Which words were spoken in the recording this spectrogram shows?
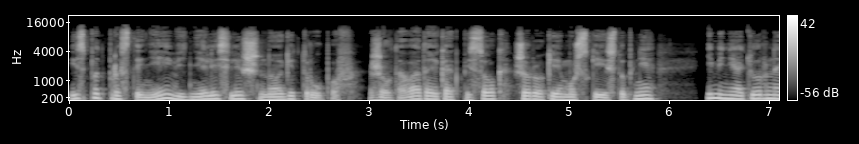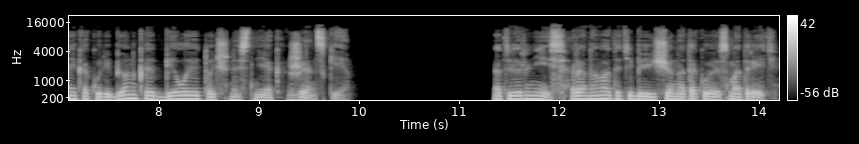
Из-под простыней виднелись лишь ноги трупов, желтоватые как песок, широкие мужские ступни – и миниатюрные, как у ребенка, белые точно снег, женские. «Отвернись, рановато тебе еще на такое смотреть»,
